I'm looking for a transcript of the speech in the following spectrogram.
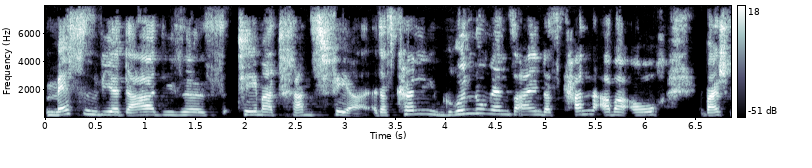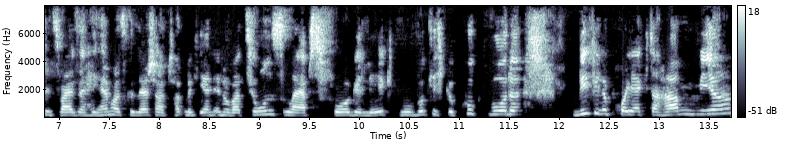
messen wir da dieses Thema Transfer. Das können Gründungen sein, das kann aber auch beispielsweise die Helmholtz Gesellschaft hat mit ihren Innovationslabs vorgelegt, wo wirklich geguckt wurde, wie viele Projekte haben wir,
